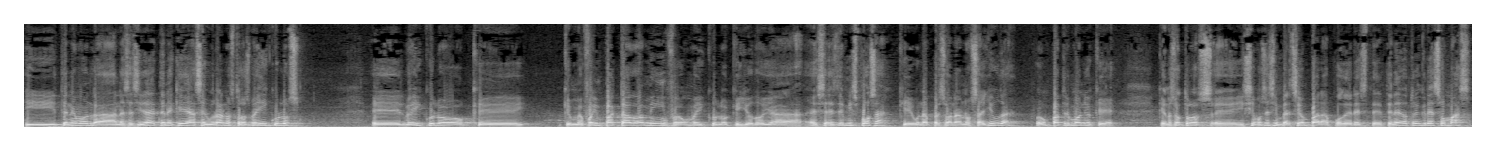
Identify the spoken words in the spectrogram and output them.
y tenemos la necesidad de tener que asegurar nuestros vehículos el vehículo que, me fue impactado a mí fue un vehículo que yo doy a, ese es de mi esposa, que una persona nos ayuda, fue un patrimonio que, nosotros eh, hicimos esa inversión para poder este, tener otro ingreso más,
